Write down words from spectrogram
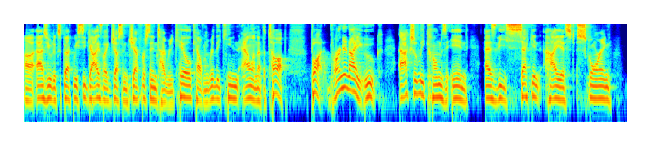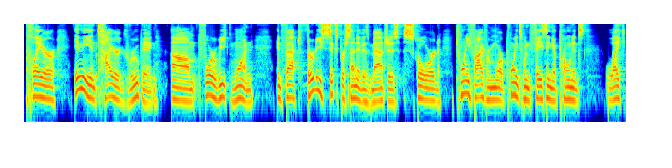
uh, as you would expect, we see guys like Justin Jefferson, Tyreek Hill, Calvin Ridley, Keenan Allen at the top. But Brandon Aiyuk actually comes in as the second highest scoring player in the entire grouping um, for week one. In fact, 36% of his matches scored 25 or more points when facing opponents like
